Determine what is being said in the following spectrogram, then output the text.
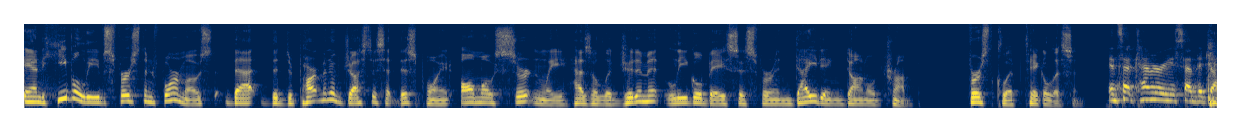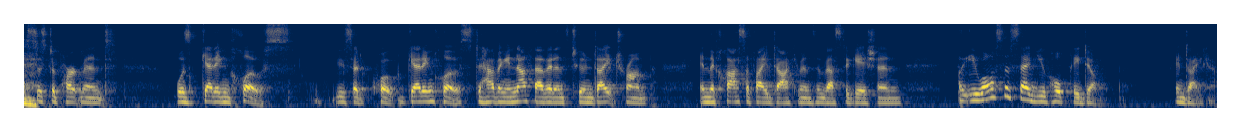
And he believes, first and foremost, that the Department of Justice at this point almost certainly has a legitimate legal basis for indicting Donald Trump. First clip, take a listen. In September, you said the Justice Department was getting close. You said, quote, getting close to having enough evidence to indict Trump in the classified documents investigation. But you also said you hope they don't indict him.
